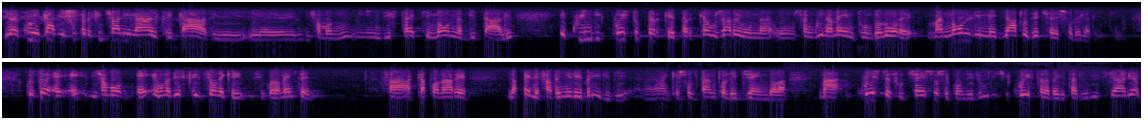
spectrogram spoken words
in alcuni casi superficiali, in altri casi eh, diciamo, in distretti non vitali e quindi questo perché? Per causare un, un, sanguinamento, un dolore, ma non l'immediato decesso della vittima. Questa è, è, diciamo, è, una descrizione che sicuramente fa accaponare la pelle fa venire i brividi eh, anche soltanto leggendola, ma questo è successo secondo i giudici, questa è la verità giudiziaria.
